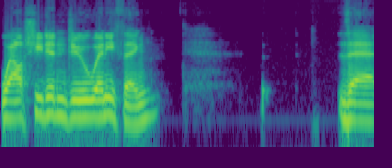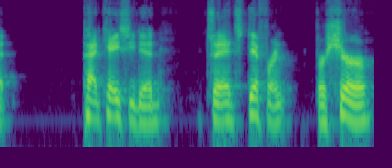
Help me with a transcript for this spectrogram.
while she didn't do anything, that Pat Casey did. So it's different for sure.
